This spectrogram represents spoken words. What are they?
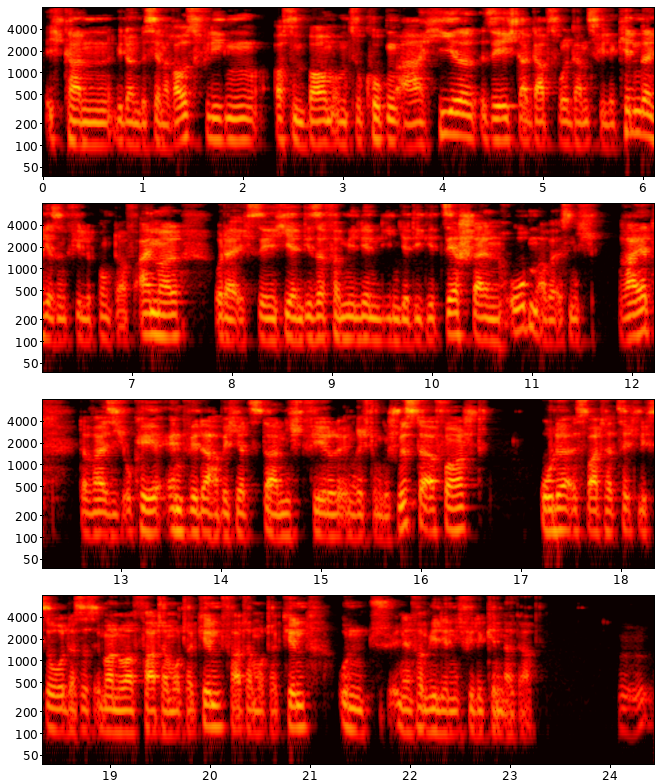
Ich kann wieder ein bisschen rausfliegen aus dem Baum, um zu gucken, ah, hier sehe ich, da gab es wohl ganz viele Kinder, hier sind viele Punkte auf einmal. Oder ich sehe hier in dieser Familienlinie, die geht sehr steil nach oben, aber ist nicht breit. Da weiß ich, okay, entweder habe ich jetzt da nicht viel in Richtung Geschwister erforscht, oder es war tatsächlich so, dass es immer nur Vater, Mutter, Kind, Vater, Mutter, Kind und in den Familien nicht viele Kinder gab. Mhm.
